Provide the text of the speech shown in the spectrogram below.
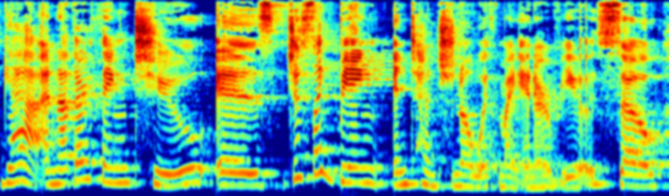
yeah, another thing too is just like being intentional with my interviews. So,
